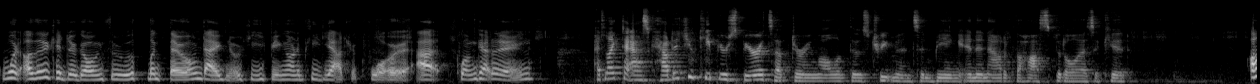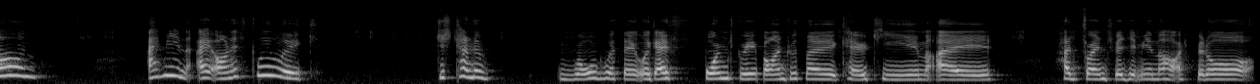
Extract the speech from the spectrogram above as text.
what other kids are going through with like their own diagnoses, being on a pediatric floor at Sloan Kettering. I'd like to ask, how did you keep your spirits up during all of those treatments and being in and out of the hospital as a kid? Um, I mean, I honestly like just kind of rolled with it. Like I formed great bonds with my care team. I had friends visit me in the hospital.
